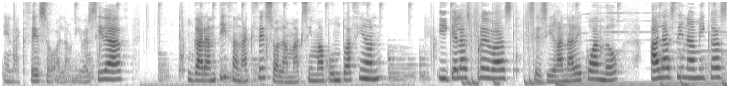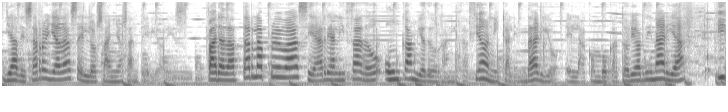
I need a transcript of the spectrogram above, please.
en acceso a la universidad, garantizan acceso a la máxima puntuación y que las pruebas se sigan adecuando a las dinámicas ya desarrolladas en los años anteriores. Para adaptar la prueba se ha realizado un cambio de organización y calendario en la convocatoria ordinaria y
